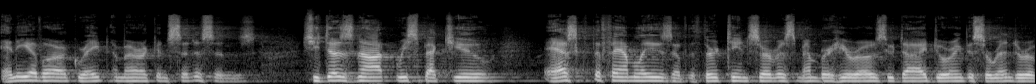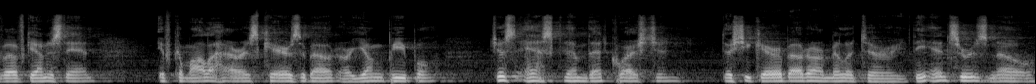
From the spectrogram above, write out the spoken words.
any of our great American citizens. She does not respect you. Ask the families of the 13 service member heroes who died during the surrender of Afghanistan if Kamala Harris cares about our young people, just ask them that question. Does she care about our military? The answer is no.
